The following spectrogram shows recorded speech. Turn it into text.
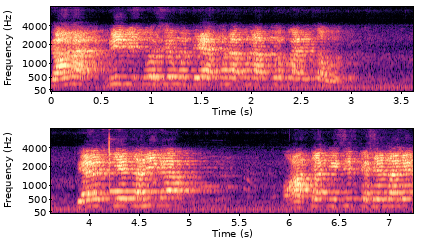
कारण मी वीस वर्ष मंत्री असताना आपण आपलं पाणी चालू होतं त्यावेळेस केस झाली का मग आता केसेस कशा झाल्या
